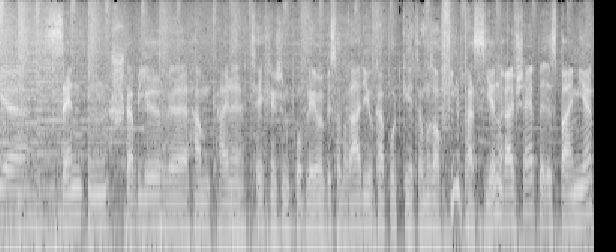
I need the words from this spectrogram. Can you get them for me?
Wir senden stabil. Wir haben keine technischen Probleme, bis am Radio kaputt geht. Da muss auch viel passieren. Ralf Schäpe ist bei mir.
